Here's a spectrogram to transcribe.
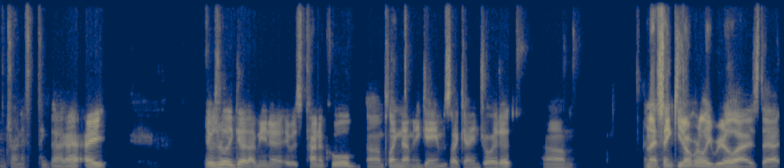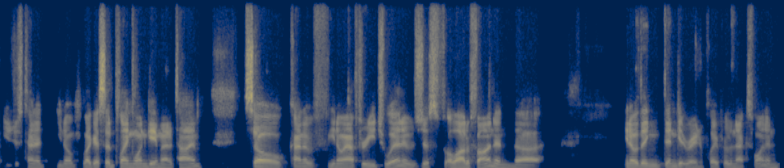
I'm trying to think back. I, I it was really good. I mean, uh, it was kind of cool um, playing that many games. Like I enjoyed it. Um, and I think you don't really realize that. You just kind of, you know, like I said, playing one game at a time. So kind of, you know, after each win, it was just a lot of fun and, uh, you know, then, then get ready to play for the next one. And,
